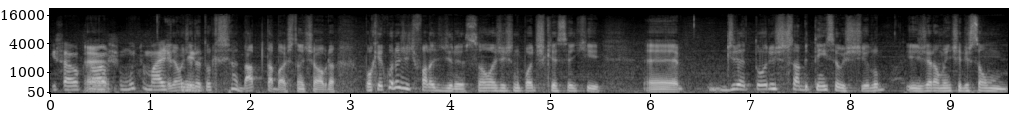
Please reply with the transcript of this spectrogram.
isso é algo que é, eu acho muito mágico. Ele é um diretor que se adapta bastante à obra. Porque quando a gente fala de direção, a gente não pode esquecer que é, diretores, sabe, têm seu estilo e geralmente eles são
